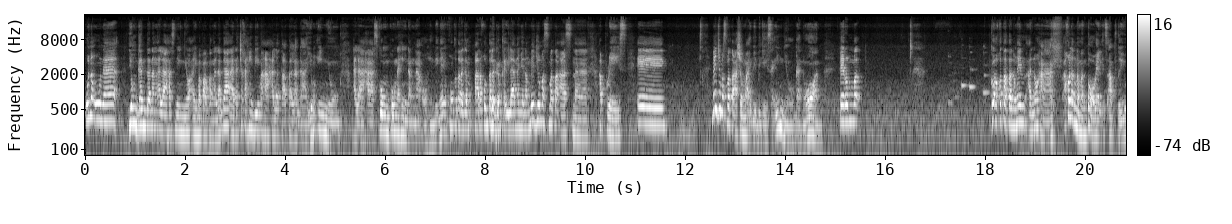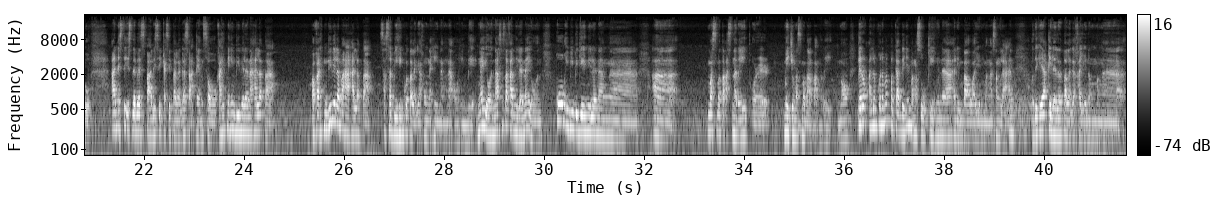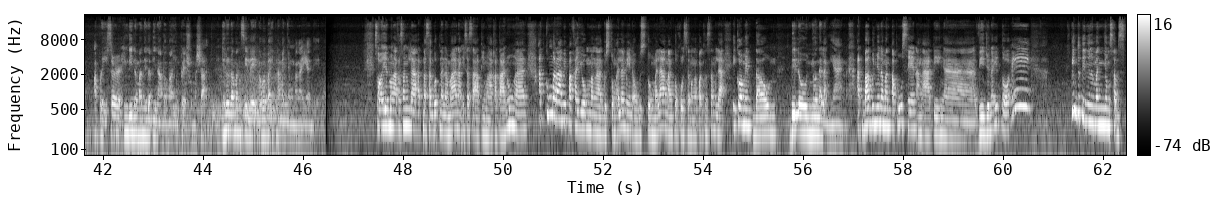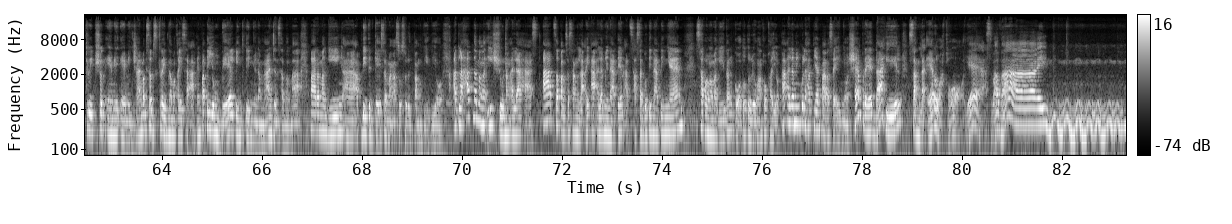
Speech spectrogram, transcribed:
unang-una, yung ganda ng alahas ninyo ay mapapangalagaan at saka hindi mahahalata talaga yung inyong alahas kung kung nahinang na o hindi. Ngayon, kung talagang, para kung talagang kailangan nyo ng medyo mas mataas na appraise, eh, medyo mas mataas yung maibibigay sa inyo, ganon. Pero ma- kung ako tatanungin, ano ha, ako lang naman to, well, it's up to you. Honesty is the best policy kasi talaga sa akin. So, kahit na hindi nila nahalata, o kahit hindi nila mahahalata, sasabihin ko talaga kung nahinang na o hindi. Ngayon, nasa sa kanila na yon kung ibibigay nila ng ah, ah, mas mataas na rate or medyo mas mababang rate, no? Pero alam ko naman pagka ganyan, mga suki nyo na halimbawa yung mga sanglaan, o di kaya kilala talaga kayo ng mga appraiser, hindi naman nila binababa yung presyo masyado. Ganoon naman sila, eh, mababait naman yung mga yan eh. So ayun mga kasangla at nasagot na naman ang isa sa ating mga katanungan. At kung marami pa kayong mga gustong alamin o gustong malaman tungkol sa mga pagsasangla, i-comment down below nyo na lang yan. At bago nyo naman tapusin ang ating ah, video na ito, eh, pindutin nyo naman yung subscription eme-eme dyan. Mag-subscribe naman kayo sa akin. Pati yung bell, pindutin nyo naman dyan sa baba para maging ah, updated kayo sa mga susunod pang video. At lahat ng mga issue ng alahas at sa pagsasangla ay aalamin natin at sasagutin natin yan sa pamamagitan ko. Tutulungan ko kayo. Aalamin ko lahat yan para sa inyo. Syempre, dahil sanglaero ako. Yes! Bye-bye!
